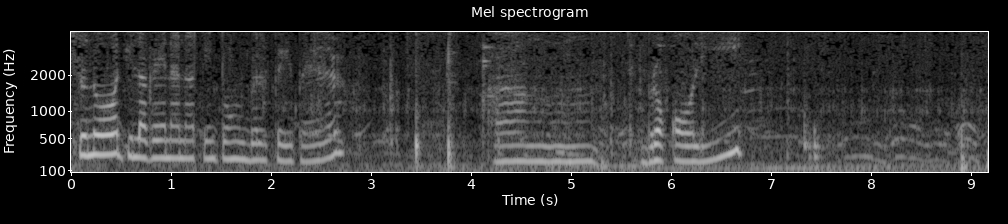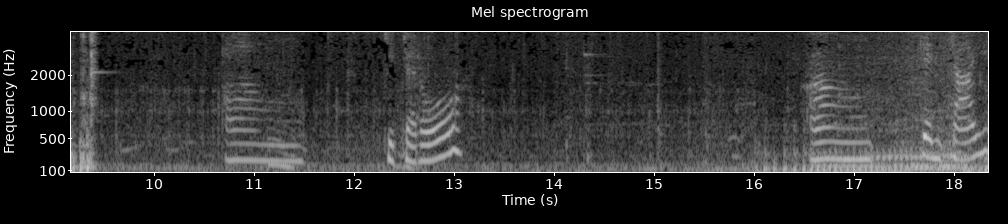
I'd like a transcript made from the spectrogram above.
Sunod ilagay na natin tong bell pepper. Ang broccoli. Ang chicharo. Ang kenchay.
